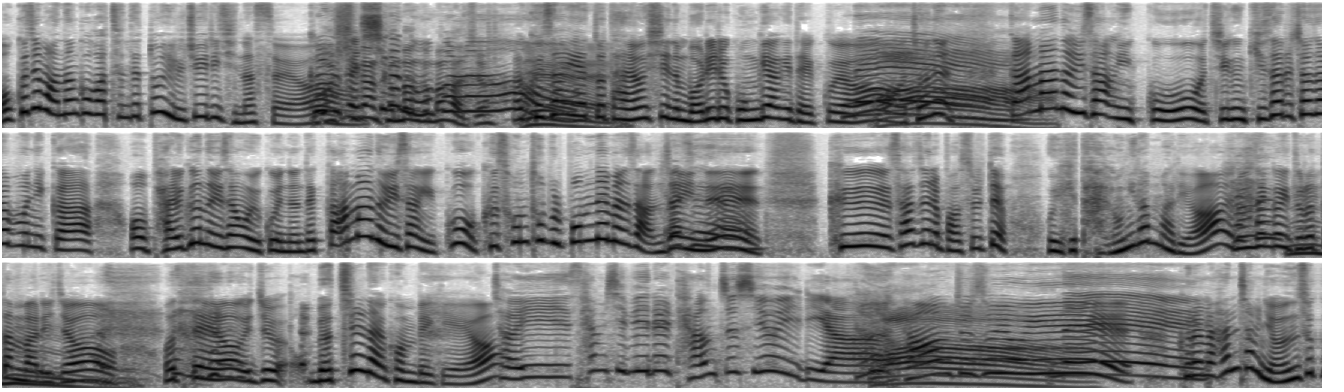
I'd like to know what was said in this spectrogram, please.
엊그제 만난 것 같은데 또 일주일이 지났어요. 그러니까 시간, 시간 금방 금방 가죠. 아, 그 네. 사이에 또 다영 씨는 머리를 공개하게 됐고요. 네. 저는 까만 의상 입고 지금 기사를 찾아보니까 어, 밝은 의상 을 입고 있는데 까만 의상 입고 그 손톱을 뽐내면서 앉아 있는 그 사진을 봤을 때 어, 이게 다영이란 말이야 이런 생각이 들었단 음. 말이죠. 어때요? 이제 며칠 날 컴백이에요? 저희 31일 다음 주 수요일이요. 다음 주 수요일. 네. 그러면 한참 연습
